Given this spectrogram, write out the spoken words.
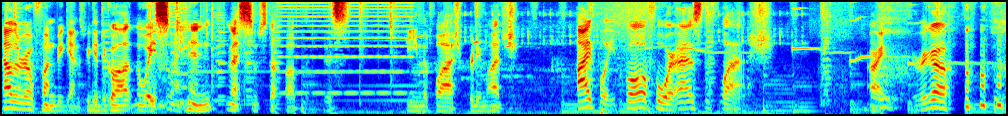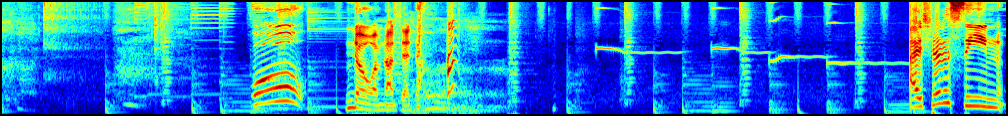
now the real fun begins. We get to go out in the wasteland and mess some stuff up. This being the Flash, pretty much. I played Fallout 4 as the Flash. All right, here we go. oh! No, I'm not dead. I should have seen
